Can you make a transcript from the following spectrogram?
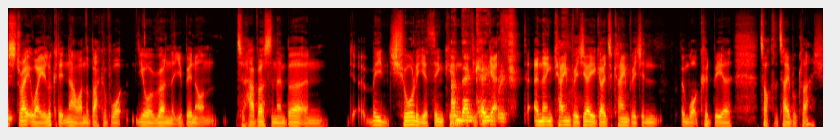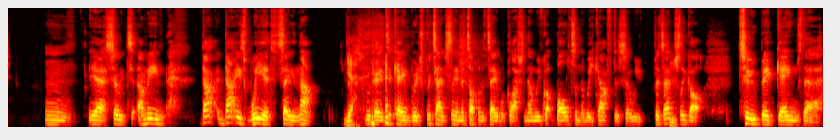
straight away. You look at it now on the back of what your run that you've been on to have us and then Burton. I mean, surely you're thinking, And then can get- Cambridge. and then Cambridge. Yeah, you go to Cambridge and and what could be a top of the table clash. Mm, yeah, so it's. I mean, that that is weird saying that. Yeah, We're going to Cambridge potentially in the top of the table clash, and then we've got Bolton the week after. So we've potentially got two big games there.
